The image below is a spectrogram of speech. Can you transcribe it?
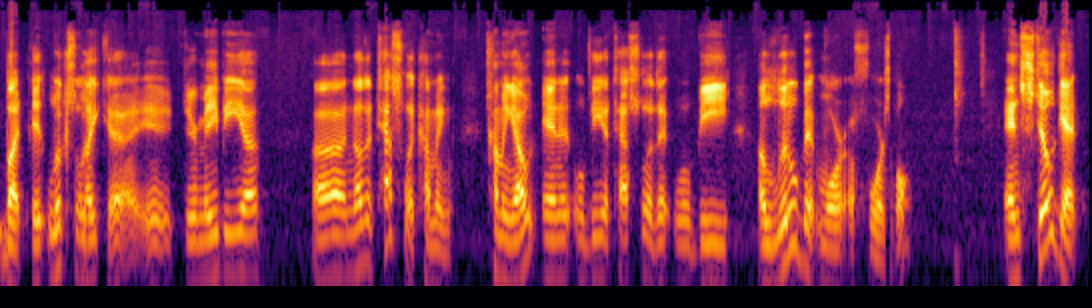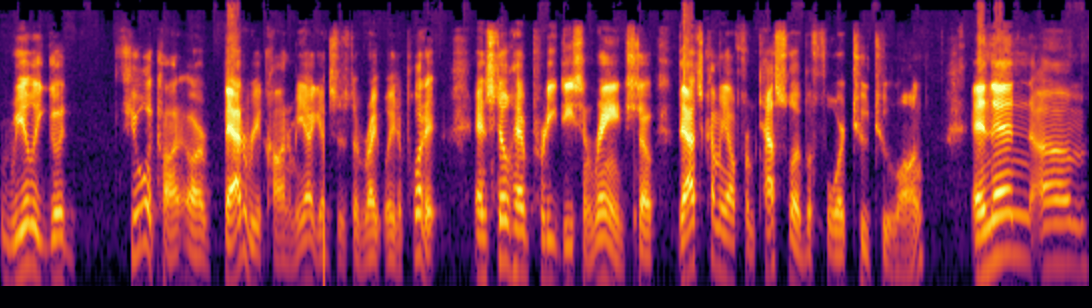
but it looks like uh, it, there may be a, uh, another tesla coming coming out and it will be a tesla that will be a little bit more affordable and still get really good fuel econ or battery economy, I guess is the right way to put it, and still have pretty decent range. So that's coming out from Tesla before too too long, and then um,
